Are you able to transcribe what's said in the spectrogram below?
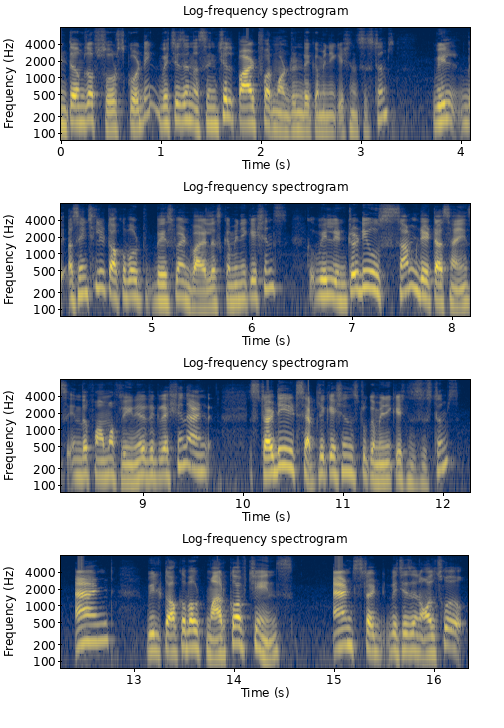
in terms of source coding which is an essential part for modern day communication systems we will essentially talk about baseband wireless communications. We will introduce some data science in the form of linear regression and study its applications to communication systems and we will talk about Markov chains and study which is an also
